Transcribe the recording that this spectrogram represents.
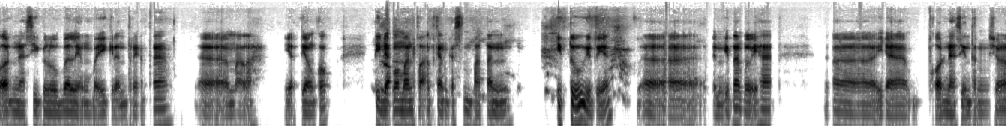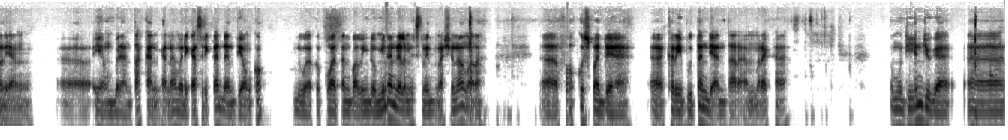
koordinasi global yang baik dan ternyata uh, malah ya Tiongkok tidak memanfaatkan kesempatan itu gitu ya uh, dan kita melihat uh, ya koordinasi internasional yang uh, yang berantakan karena Amerika Serikat dan Tiongkok dua kekuatan paling dominan dalam sistem internasional malah uh, fokus pada uh, keributan di antara mereka. Kemudian juga uh,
